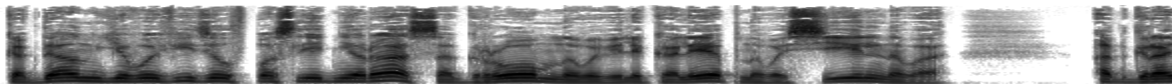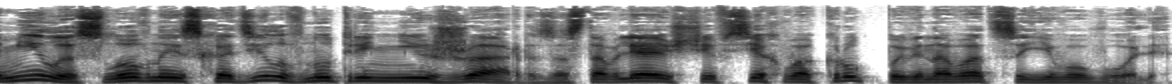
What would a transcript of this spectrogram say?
Когда он его видел в последний раз, огромного, великолепного, сильного, от громилы словно исходил внутренний жар, заставляющий всех вокруг повиноваться его воле.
